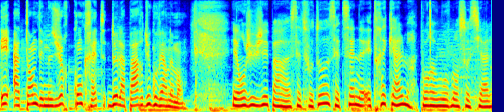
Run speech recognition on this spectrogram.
et attendent des mesures concrètes de la part du gouvernement. Et en jugé par cette photo, cette scène est très calme pour un mouvement social.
